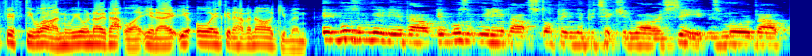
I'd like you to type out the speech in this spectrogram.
51, we all know that one. You know, you're always going to have an argument. It wasn't really about. It wasn't really about stopping a particular RFC. It was more about.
